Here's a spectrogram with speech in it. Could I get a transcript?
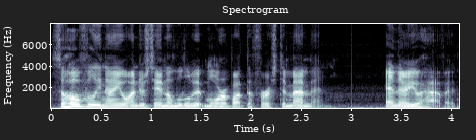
So hopefully now you understand a little bit more about the First Amendment. And there you have it.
